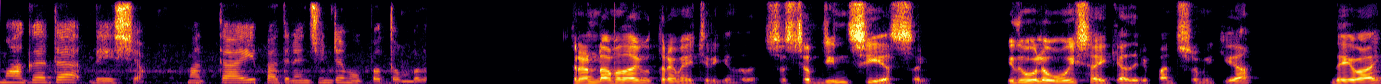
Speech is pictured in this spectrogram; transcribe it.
മഗധ ദേശം. മത്തായി പതിനഞ്ചിന്റെ മുപ്പത്തൊമ്പത്. രണ്ടാമതായി ഉത്തരം അയച്ചിരിക്കുന്നത് സിസ്റ്റർ ജിൻസി എസ് എൽ. ഇതുപോലെ വോയിസ് അയക്കാതിരിക്കാൻ ശ്രമിക്കുക. ദയവായി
